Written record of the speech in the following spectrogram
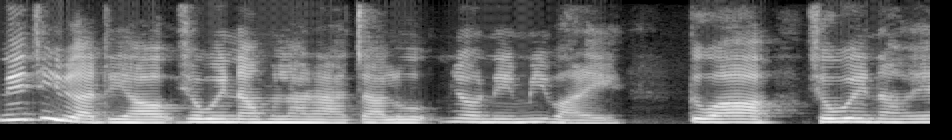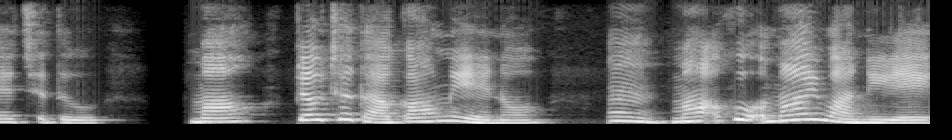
နှင်းကြည့်ပြတယောက်ရဝေနောင်မလာတာကြာလို့မျှော်နေမိပါတယ်သူကရဝေနောင်ရဲ့ချစ်သူမောင်ပျောက်ချက်တာကောင်းနေရဲ့နော်อืมမောင်အခုအမိုက်မှနေတယ်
